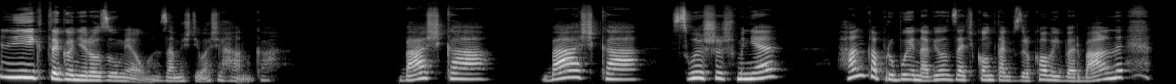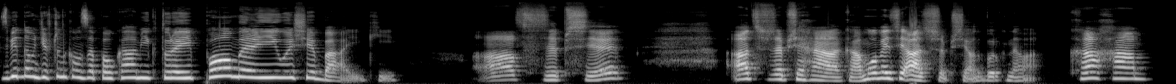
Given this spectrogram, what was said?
Nikt tego nie rozumiał, zamyśliła się Hanka. Baśka, Baśka, słyszysz mnie? Hanka próbuje nawiązać kontakt wzrokowy i werbalny z biedną dziewczynką z zapałkami, której pomyliły się bajki. Otrzyp się. Otrzep się, Hanka. Mówię ci, otrzep się, odburknęła. Kocham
